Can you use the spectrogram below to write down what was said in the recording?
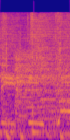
ready to go.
